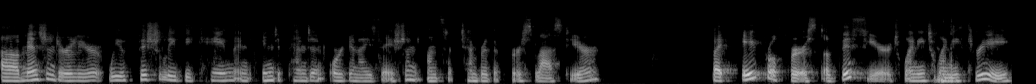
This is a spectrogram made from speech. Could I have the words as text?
uh, mentioned earlier, we officially became an independent organization on September the 1st last year. But April 1st of this year, 2023,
